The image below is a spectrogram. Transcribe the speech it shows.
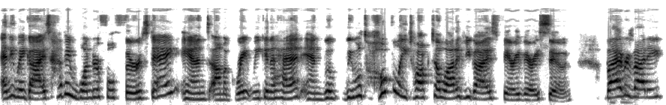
anyway, guys, have a wonderful Thursday and um, a great weekend ahead, and we'll we will hopefully talk to a lot of you guys very very soon. Bye, everybody.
